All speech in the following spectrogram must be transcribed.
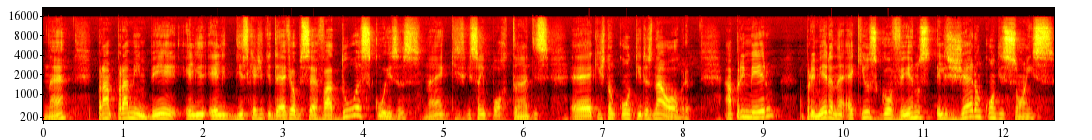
Né? Para Membe, ele, ele diz que a gente deve observar duas coisas né, que, que são importantes, é, que estão contidas na obra. A, primeiro, a primeira né, é que os governos eles geram condições,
